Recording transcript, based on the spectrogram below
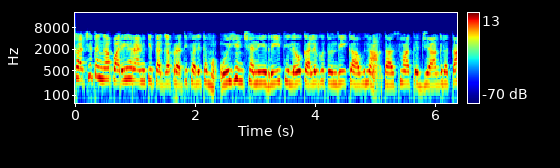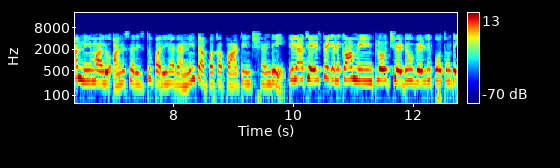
ఖచ్చితంగా పరిహారానికి తగ్గ ప్రతిఫలితము ఊహించని రీతిలో కలుగుతుంది. కావున తస్మాత్ జాగ్రత్త నియమాలు అనుసరిస్తూ పరిహారాన్ని తప్పక పాటించండి. ఇలా చేస్తే గనక మీ ఇంట్లో చెడు వెళ్ళిపోతుంది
